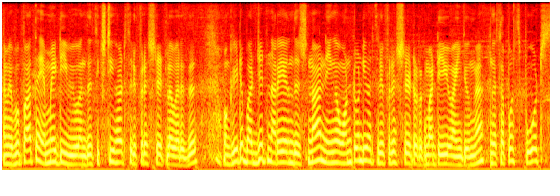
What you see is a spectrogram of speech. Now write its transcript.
நம்ம இப்போ பார்த்தா எம்ஐ டிவி வந்து சிக்ஸ்டி ஹர்ட்ஸ் ரிஃப்ரெஷ் ரேட்டில் வருது. உங்ககிட்ட பட்ஜெட் நிறைய இருந்துச்சுன்னா நீங்கள் one twenty hertz refresh rate இருக்க மாதிரி டிவி வாங்கிக்கோங்க. நீங்கள் சப்போஸ் ஸ்போர்ட்ஸ்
